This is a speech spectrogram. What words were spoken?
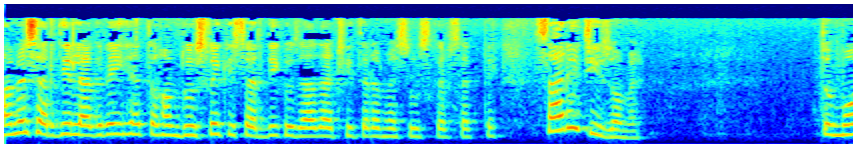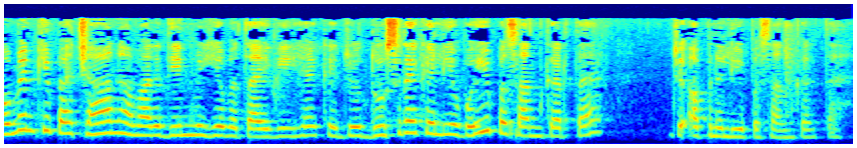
ہمیں سردی لگ رہی ہے تو ہم دوسرے کی سردی کو زیادہ اچھی طرح محسوس کر سکتے ساری چیزوں میں۔ تو مومن کی پہچان ہمارے دین میں یہ بتائی گئی ہے کہ جو دوسرے کے لیے وہی پسند کرتا ہے، جو اپنے لیے پسند کرتا ہے۔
